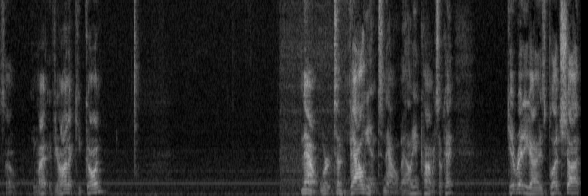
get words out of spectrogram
So you might, if you're on it, keep going. Now, we're to Valiant now. Valiant Comics, okay? Get ready, guys. Bloodshot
